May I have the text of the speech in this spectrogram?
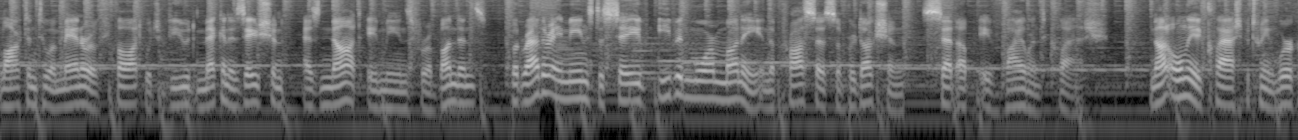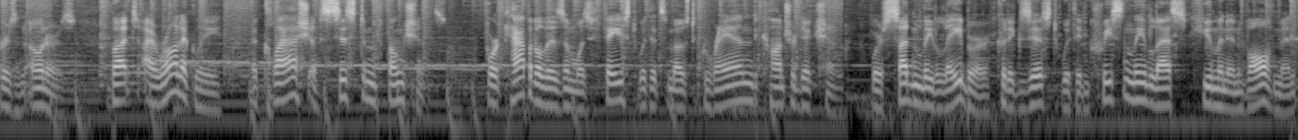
locked into a manner of thought which viewed mechanization as not a means for abundance, but rather a means to save even more money in the process of production, set up a violent clash. Not only a clash between workers and owners, but ironically, a clash of system functions. For capitalism was faced with its most grand contradiction where suddenly labor could exist with increasingly less human involvement,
